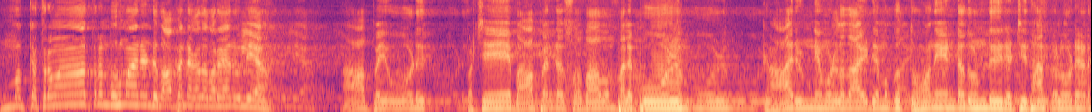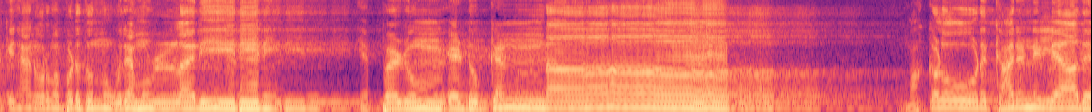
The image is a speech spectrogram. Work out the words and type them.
ഉമ്മക്ക് അത്രമാത്രം ബഹുമാനമുണ്ട് ബാപ്പന്റെ കഥ പറയാനില്ല ബാപ്പയോട് പക്ഷേ ബാപ്പന്റെ സ്വഭാവം പലപ്പോഴും കാരുണ്യമുള്ളതായിട്ട് നമുക്ക് തോന്നേണ്ടതുണ്ട്. രക്ഷിതാക്കളോട് ഇടയ്ക്ക് ഞാൻ ഓർമ്മപ്പെടുത്തുന്നു ഉരമുള്ള രീതി. എപ്പോഴും എടുക്കണ്ട മക്കളോട് കാരണില്ലാതെ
